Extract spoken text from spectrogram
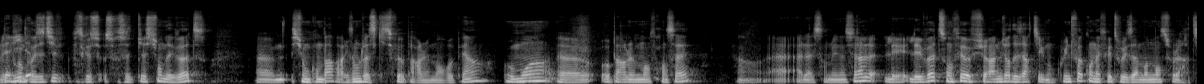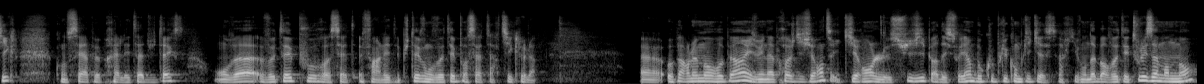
les points positifs, parce que sur, cette question des votes, euh, si on compare par exemple à ce qui se fait au Parlement européen, au moins euh, au Parlement français, à, l'Assemblée nationale, les, votes sont faits au fur et à mesure des articles. Donc une fois qu'on a fait tous les amendements sur l'article, qu'on sait à peu près l'état du texte, on va voter pour cette, enfin les députés vont voter pour cet article-là. Euh, au Parlement européen, ils ont une approche différente qui rend le suivi par des citoyens beaucoup plus compliqué. C'est-à-dire qu'ils vont d'abord voter tous les amendements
